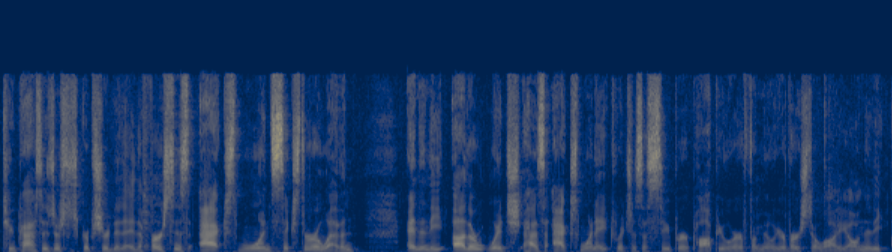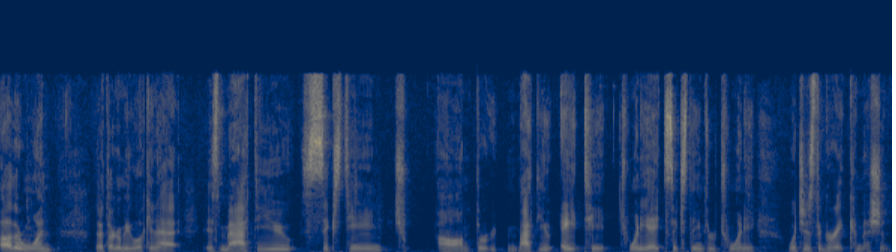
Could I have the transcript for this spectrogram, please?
two passages of scripture today. The first is Acts 1 6 through 11. And then the other, which has Acts 1 8, which is a super popular, familiar verse to a lot of y'all. And then the other one that they're going to be looking at is Matthew 16 um, through Matthew 18, 28, 16 through 20, which is the Great Commission.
